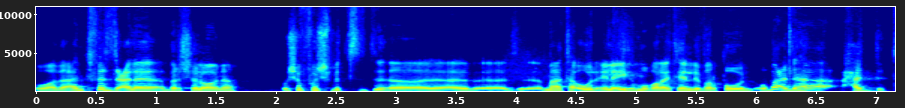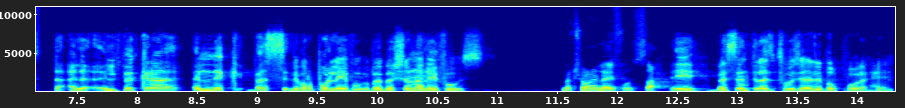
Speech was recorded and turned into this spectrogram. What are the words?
وهذا. أنت فز على برشلونة. وشوف وش بت... آه، ما تؤول إليه مباراتين ليفربول. وبعدها حدد. الفكرة إنك بس ليفربول لا يفوز برشلونة لا يفوز. برشلونة لا يفوز صح. إيه بس أنت لازم تفوز على ليفربول الحين.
